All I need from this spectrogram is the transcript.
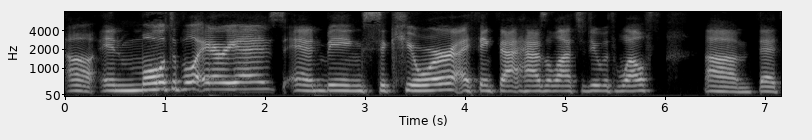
uh, in multiple areas and being secure i think that has a lot to do with wealth um, that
